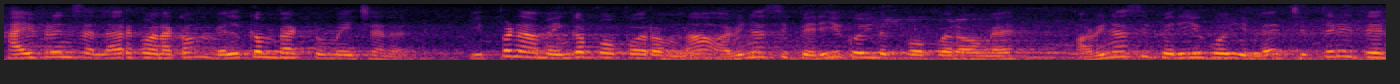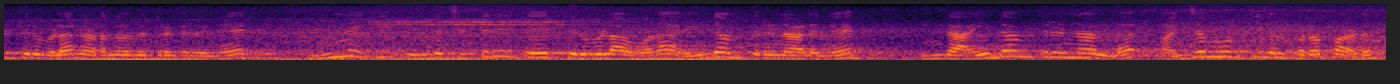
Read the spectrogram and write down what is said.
ஹை ஃப்ரெண்ட்ஸ் எல்லாருக்கும் வணக்கம். Welcome back to my channel இப்போ நாம் எங்கே போக போகிறோம்னா அவினாசி பெரிய கோயிலுக்கு போக போகிறவங்க அவினாசி பெரிய கோயிலில் சித்திரை தேர் திருவிழா நடந்து வந்துட்டு இருக்குதுங்க. இன்னைக்கு இந்த சித்திரை தேர் திருவிழாவோட ஐந்தாம் திருநாளுங்க. இந்த ஐந்தாம் திருநாளில் பஞ்சமூர்த்திகள் புறப்பாடும்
